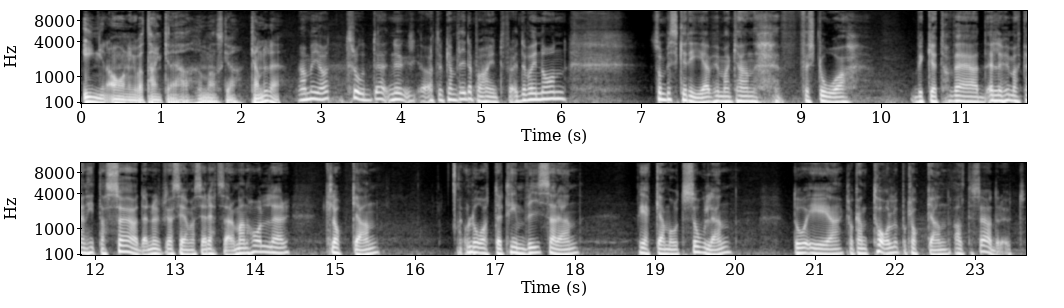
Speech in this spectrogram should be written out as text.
Ingen aning vad tanken är här. Hur man ska... Kan du det? Ja, men jag trodde... Nu, att du kan vrida på har jag inte för. Det var ju någon som beskrev hur man kan förstå vilket väd, eller hur man kan hitta söder. Nu ska jag se om jag säger rätt. Så här. Man håller klockan och låter timvisaren peka mot solen. Då är klockan 12 på klockan alltid söderut.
